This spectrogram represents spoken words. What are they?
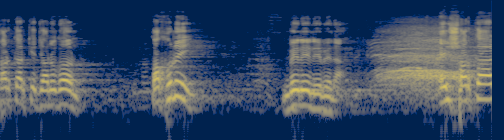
সরকারকে জনগণ কখনোই মেনে নেবে না। এই সরকার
